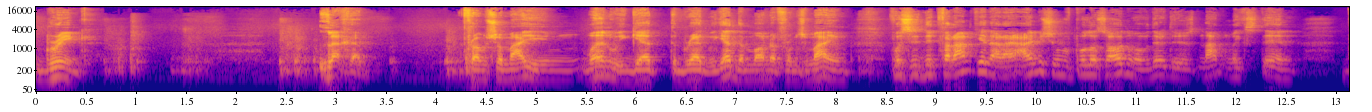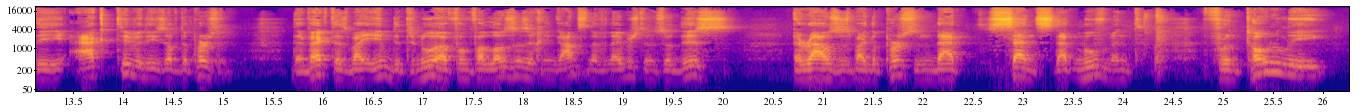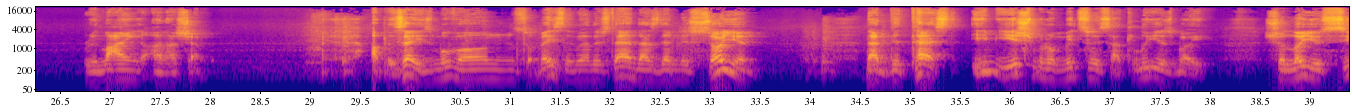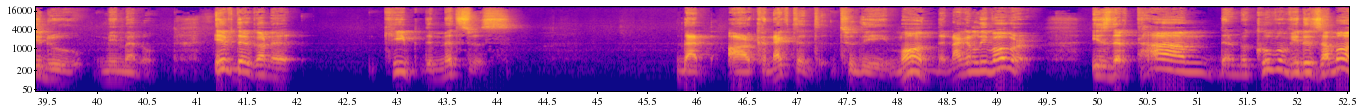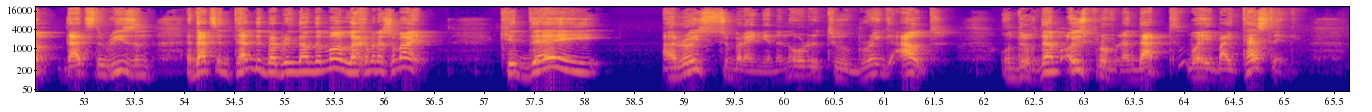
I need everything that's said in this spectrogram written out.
bring lechem from Shemayim, when we get the bread, we get the manna from Shemayim. Over there, there's not mixed in the activities of the person. weckt es bei ihm die Tenua vom Verlosen sich in So this arouses by the person that sense, that movement from totally relying on Hashem. Apizeis move on. So basically, we understand as the nisoyin that the test im yishmru mitzvahs atluyas boy yusiru mimenu. If they're gonna keep the mitzvahs that are connected to the mon, they're not gonna leave over. Is their tam their mekuvim vidus That's the reason, and that's intended by bringing down the mon lechem and hashemayim. Kidei arois to bring in, order to bring out und durch dem ausproben, and that way by testing,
